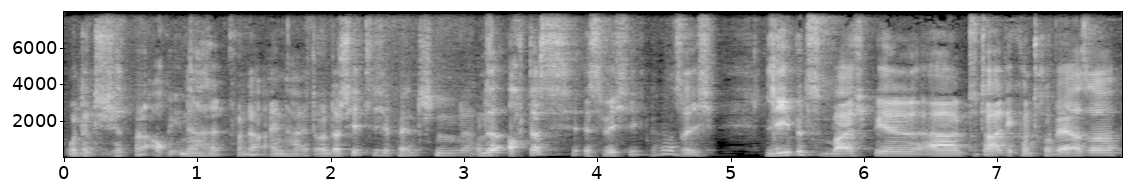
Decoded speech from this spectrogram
Und natürlich hat man auch innerhalb von der Einheit unterschiedliche Menschen. Und auch das ist wichtig. Ne? Also ich, liebe zum Beispiel äh, total die Kontroverse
